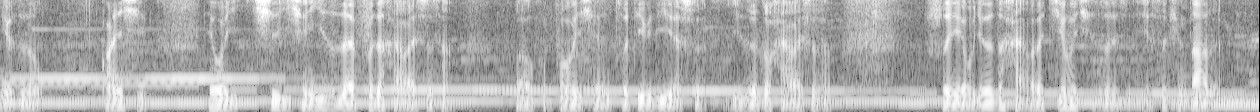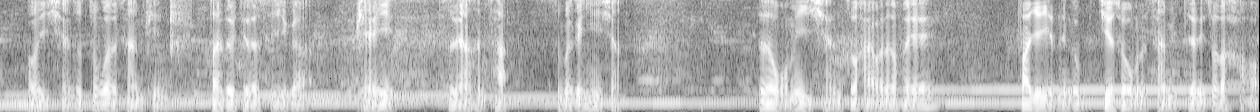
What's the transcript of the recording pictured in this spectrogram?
有这种关系。因为我其实以前一直在负责海外市场，包括包括以前做 DVD 也是一直在做海外市场，所以我觉得在海外的机会其实也是挺大的。包括以前说中国的产品，大家都觉得是一个便宜、质量很差这么一个印象。那我们以前做海外呢，发现大家也能够接受我们的产品，只要你做得好。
